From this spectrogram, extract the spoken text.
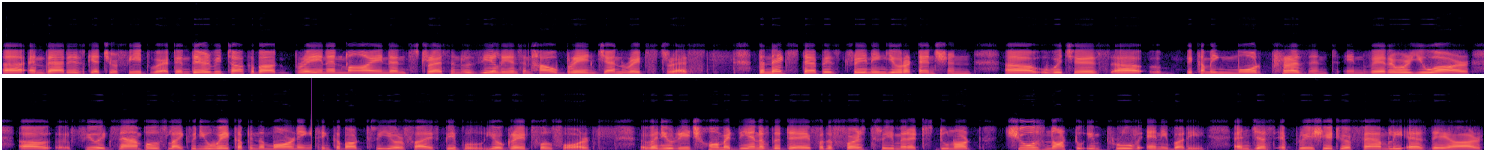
uh, and that is get your feet wet. And there we talk about brain and mind and stress and resilience and how brain generates stress. The next step is training your attention, uh, which is uh, becoming more present in wherever you are. Uh, a few examples like when you wake up in the morning, think about three or five people you're grateful for. When you reach home at the end of the day, for the first three minutes, do not choose not to improve anybody and just appreciate your family as they are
